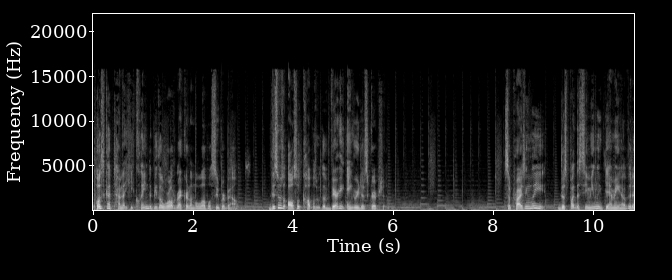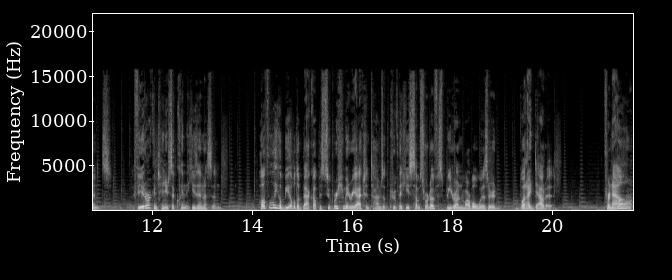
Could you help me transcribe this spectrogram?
posting a time that he claimed to be the world record on the level Super Bounce. This was also coupled with a very angry description. Surprisingly, despite the seemingly damning evidence, Theodore continues to claim that he's innocent. Hopefully he'll be able to back up his superhuman reaction times with proof that he's some sort of speedrun marble wizard, but I doubt it. For now,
